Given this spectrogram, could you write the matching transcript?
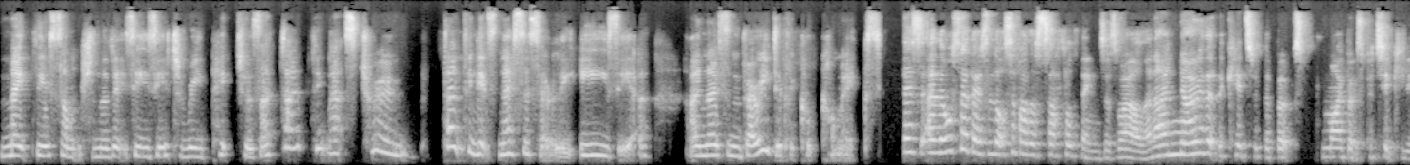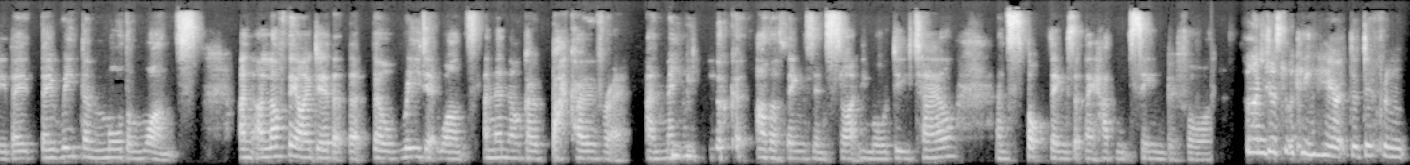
make the assumption that it's easier to read pictures. I don't think that's true don't think it's necessarily easier. I know some very difficult comics. There's, and also there's lots of other subtle things as well. And I know that the kids with the books, my books particularly, they they read them more than once. And I love the idea that that they'll read it once and then they'll go back over it and maybe mm-hmm. look at other things in slightly more detail and spot things that they hadn't seen before. And I'm just looking here at the different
